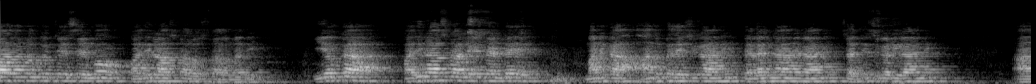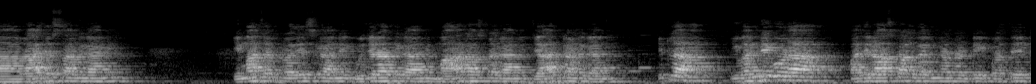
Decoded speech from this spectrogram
భాగంలోకి వచ్చేసేమో పది రాష్ట్రాలు వస్తూ ఉన్నవి ఈ యొక్క పది రాష్ట్రాలు ఏంటంటే మనకు ఆంధ్రప్రదేశ్ కానీ తెలంగాణ కానీ ఛత్తీస్గఢ్ కానీ రాజస్థాన్ కానీ హిమాచల్ ప్రదేశ్ కానీ గుజరాత్ కానీ మహారాష్ట్ర కానీ జార్ఖండ్ కానీ ఇట్లా ఇవన్నీ కూడా పది రాష్ట్రాలు కలిగినటువంటి ప్రత్యేక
